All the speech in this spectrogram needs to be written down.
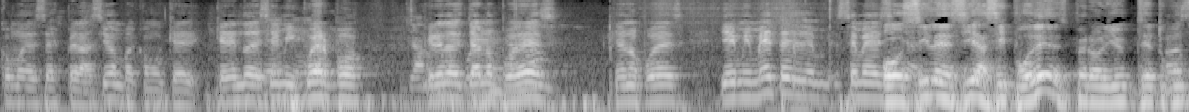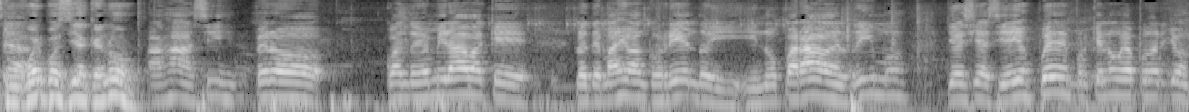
como desesperación, va, como que queriendo decir mi cuerpo, queriendo, ya no puedes, ya no puedes. Y en mi mente se me decía... O sí le decía, sí podés, pero yo- tu, O sea- tu cuerpo decía que no. Ajá, sí, pero cuando yo miraba que los demás iban corriendo y, y no paraban el ritmo, yo decía, si ellos pueden, ¿por qué no voy a poder yo?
